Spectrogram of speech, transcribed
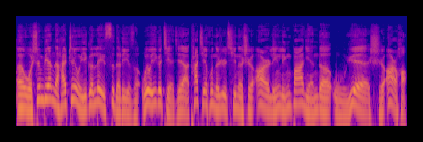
呃，我身边呢还真有一个类似的例子。我有一个姐姐啊，她结婚的日期呢是二零零八年的五月十二号。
